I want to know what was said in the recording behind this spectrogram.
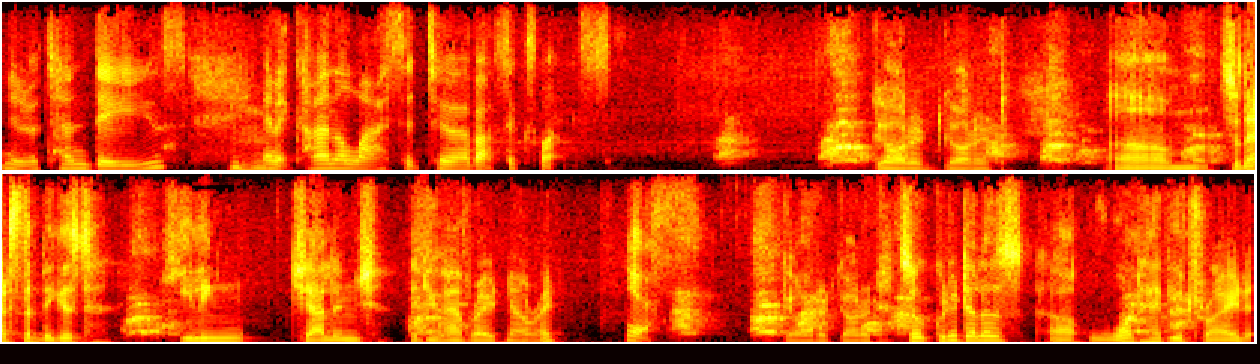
you know 10 days mm-hmm. and it kind of lasted to about six months got it got it um, so that's the biggest healing challenge that you have right now, right? Yes. Got it, got it. So could you tell us uh, what have you tried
